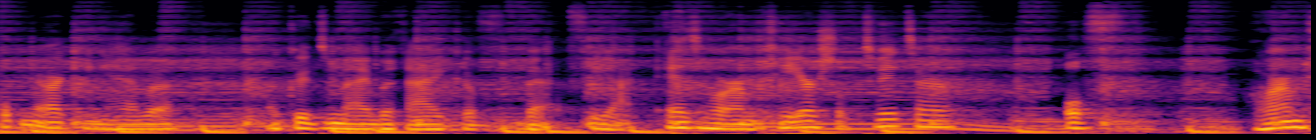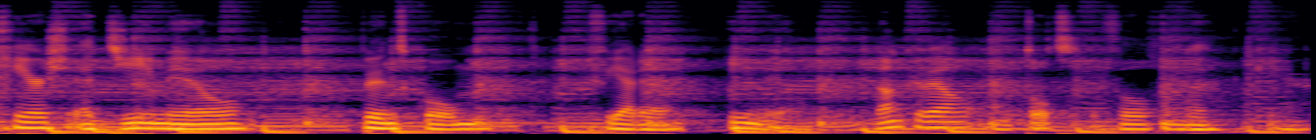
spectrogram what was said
opmerkingen hebben, dan kunt u mij bereiken via harmgeers op Twitter of harmgeers.gmail.com via de e-mail. Dank u wel en tot de volgende keer.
